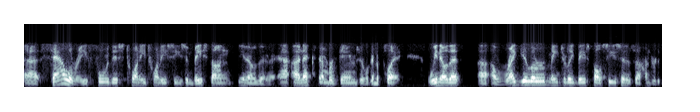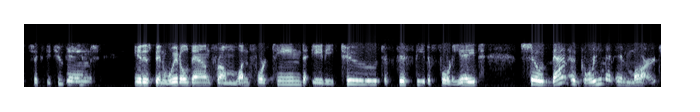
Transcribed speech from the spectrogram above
uh, salary for this 2020 season based on you know the, an X number of games that we're going to play. We know that uh, a regular Major League Baseball season is 162 games. It has been whittled down from 114 to 82 to 50 to 48. So that agreement in March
